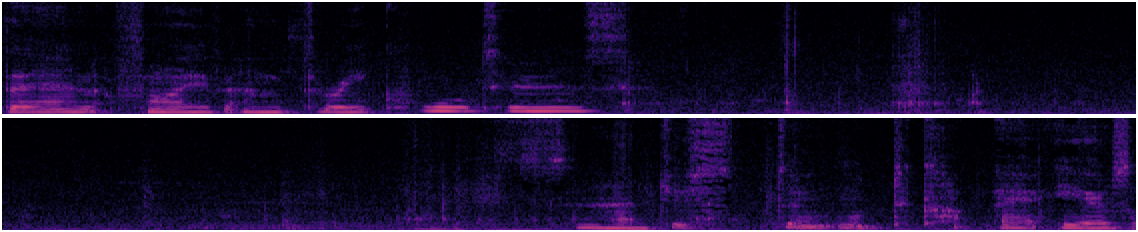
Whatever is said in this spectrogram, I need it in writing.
then five and three quarters so just don't want to cut their ears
